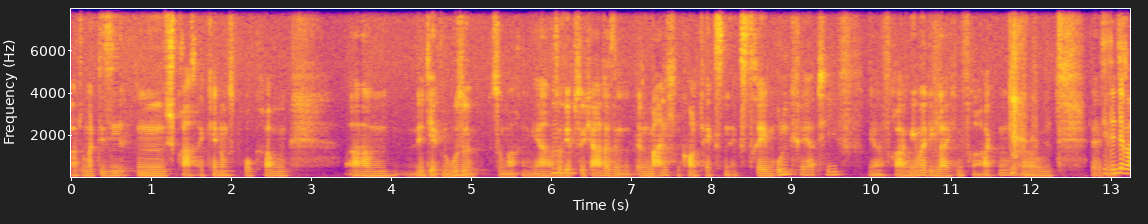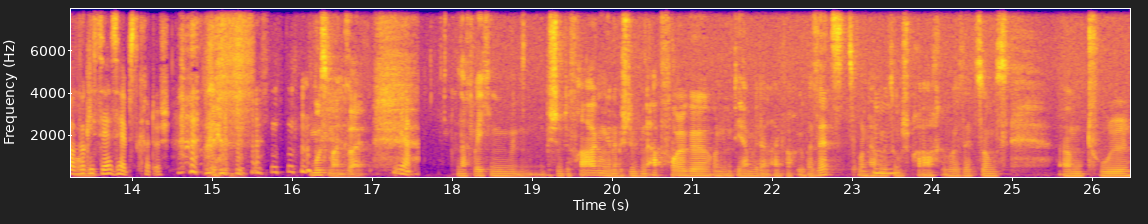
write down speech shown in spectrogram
automatisierten Spracherkennungsprogrammen ähm, eine Diagnose zu machen. Ja? Also mhm. wir Psychiater sind in manchen Kontexten extrem unkreativ, ja, fragen immer die gleichen Fragen. Ähm, Sie sind aber um, wirklich sehr selbstkritisch. muss man sein. Ja. Nach welchen bestimmte Fragen in einer bestimmten Abfolge und die haben wir dann einfach übersetzt und haben mhm. mit so einem Sprachübersetzungs ähm, Tool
